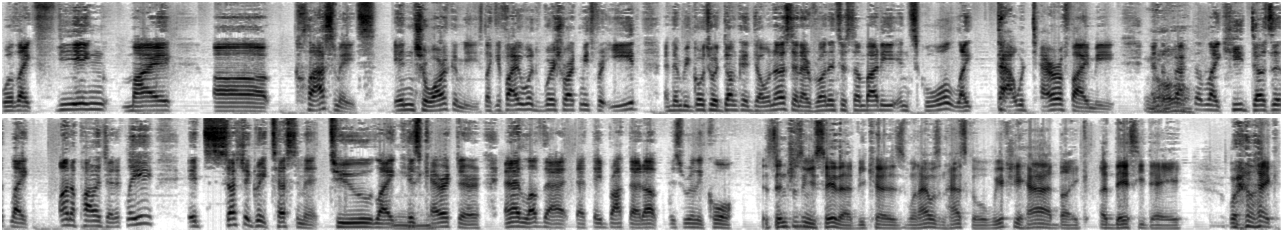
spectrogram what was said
was like seeing my uh, classmates in shalwar kameez. Like if I would wear shalwar kameez for Eid, and then we go to a Dunkin' Donuts, and I run into somebody in school, like that would terrify me. And the fact that like he does it like unapologetically it's such a great testament to like his Mm. character and i love that that they brought that up it's really cool It's interesting you say that because when I was in high school, we actually had like a Desi day where like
